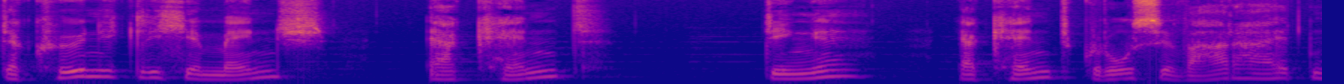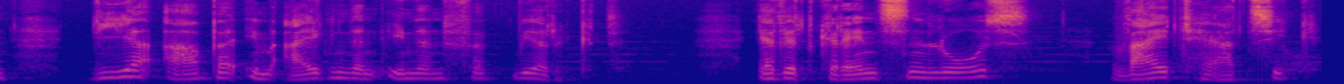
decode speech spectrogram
der königliche Mensch erkennt Dinge, erkennt große Wahrheiten, die er aber im eigenen Innern verbirgt. Er wird grenzenlos, weitherzig,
